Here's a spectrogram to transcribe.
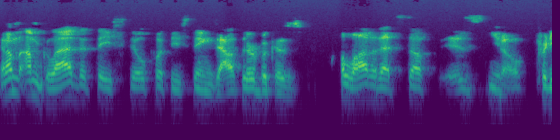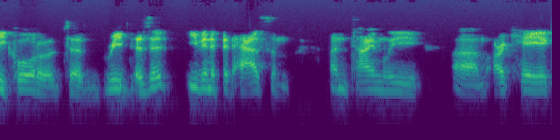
and I'm I'm glad that they still put these things out there because a lot of that stuff is you know pretty cool to to revisit, even if it has some untimely, um, archaic,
